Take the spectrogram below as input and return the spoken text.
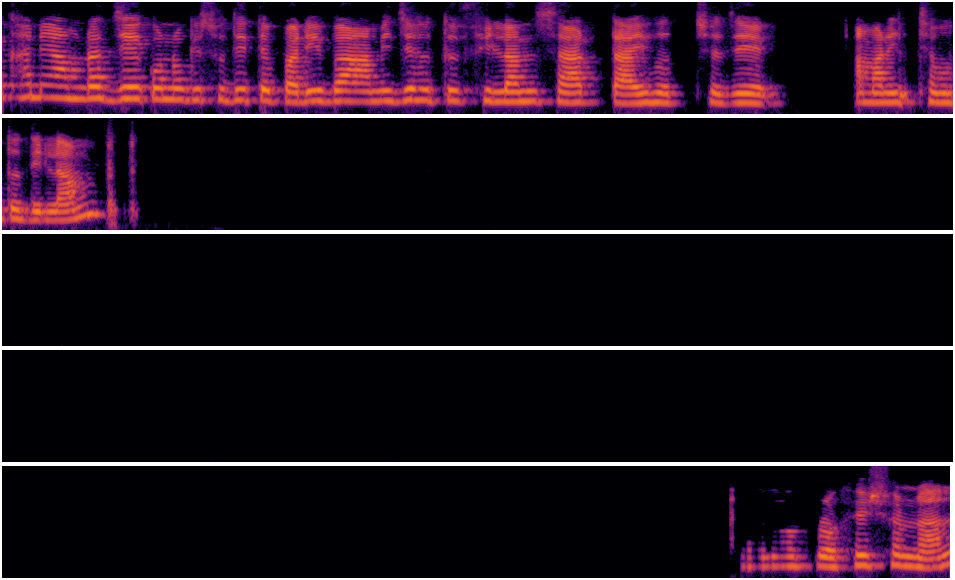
এখানে আমরা যে কোনো কিছু দিতে পারি, বা আমি যেহেতু ফ্রিল্যান্সার তাই হচ্ছে যে আমার ইচ্ছা মতো দিলাম। প্রফেশনাল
